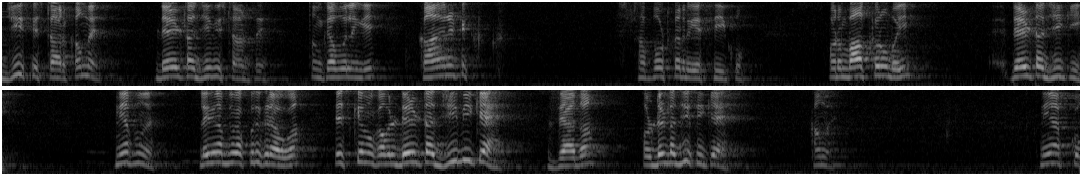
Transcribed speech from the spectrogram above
G C star कम है। डेल्टा जी बी स्टार से। तो हम क्या बोलेंगे? काइनेटिक सपोर्ट कर रही है सी को। और हम बात करूँ भाई डेल्टा जी की। नहीं आप लेकिन आपको आपको दिख रहा होगा, इसके मुकाबले डेल्टा जी भी क्या है? ज़्यादा, और डेल्टा जी सी क्या है? कम है। नहीं आपको?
